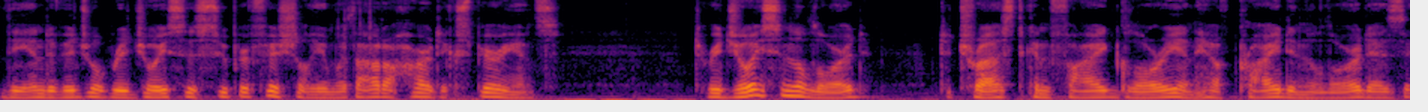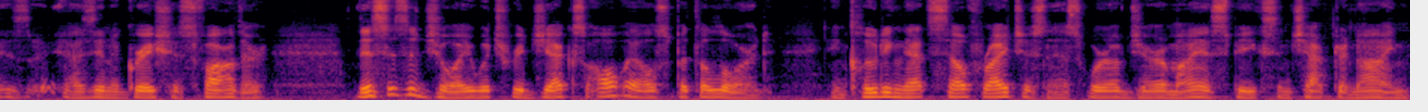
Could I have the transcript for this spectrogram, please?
the individual rejoices superficially and without a heart experience. To rejoice in the Lord, to trust, confide, glory, and have pride in the Lord as, as, as in a gracious Father, this is a joy which rejects all else but the Lord, including that self righteousness whereof Jeremiah speaks in chapter 9.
